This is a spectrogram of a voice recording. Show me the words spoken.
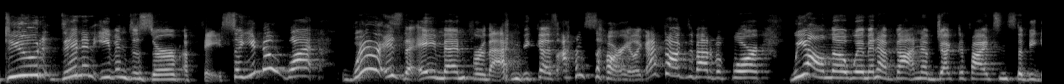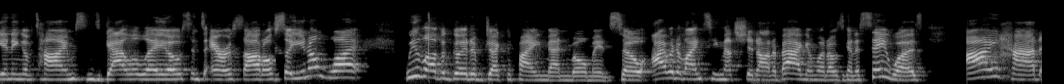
Dude didn't even deserve a face. So you know what? Where is the amen for that? Because I'm sorry, like I've talked about it before. We all know women have gotten objectified since the beginning of time, since Galileo, since Aristotle. So you know what? we love a good objectifying men moment. So I wouldn't mind seeing that shit on a bag. And what I was going to say was, I had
